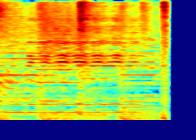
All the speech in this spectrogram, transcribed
ม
